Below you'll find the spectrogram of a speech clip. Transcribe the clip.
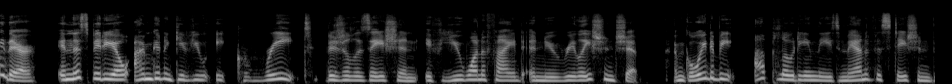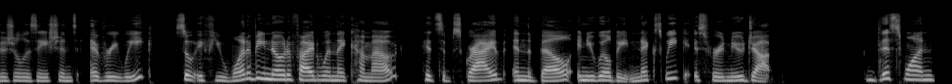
Hi there. In this video, I'm going to give you a great visualization if you want to find a new relationship. I'm going to be uploading these manifestation visualizations every week. So if you want to be notified when they come out, hit subscribe and the bell, and you will be. Next week is for a new job. This one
